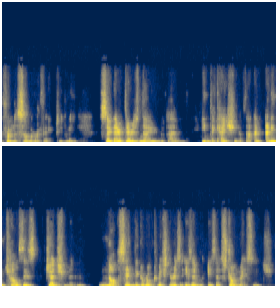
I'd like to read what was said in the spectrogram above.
from the summer, effectively. So there there is no um, indication of that. And, and in Charles's judgment, not sending a royal commissioner is, is a is a strong message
